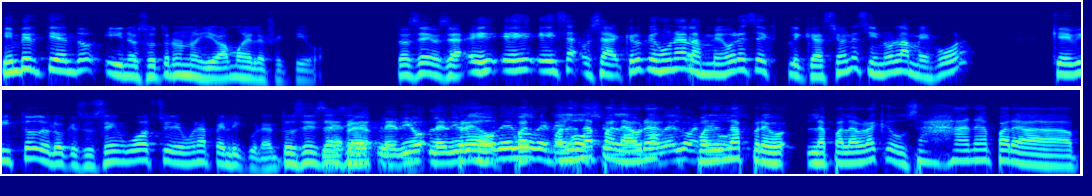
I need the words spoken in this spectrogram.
Invirtiendo y nosotros nos llevamos el efectivo. Entonces, o sea, e- e- esa, o sea, creo que es una de las mejores explicaciones, si no la mejor, que he visto de lo que sucede en Wall Street en una película. Entonces, Le, escena- le dio, le dio el modelo ¿cuál, de cuál negocio. es la palabra, cuál es la, la palabra que usa Hannah para,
